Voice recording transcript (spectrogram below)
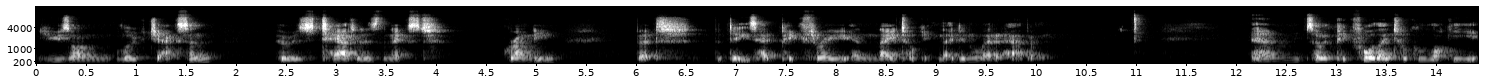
use on Luke Jackson who is touted as the next Grundy, but the Dees had pick three and they took him. They didn't let it happen. Um, so with pick four, they took Lachie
